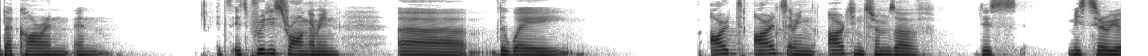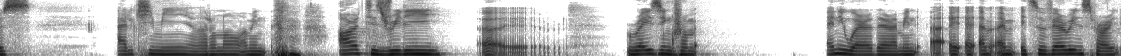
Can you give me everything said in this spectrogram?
Dakar and and it's it's pretty strong. I mean, uh, the way art art. I mean, art in terms of this mysterious alchemy. I don't know. I mean, art is really uh, raising from anywhere there. I mean, I, I, it's a very inspiring,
